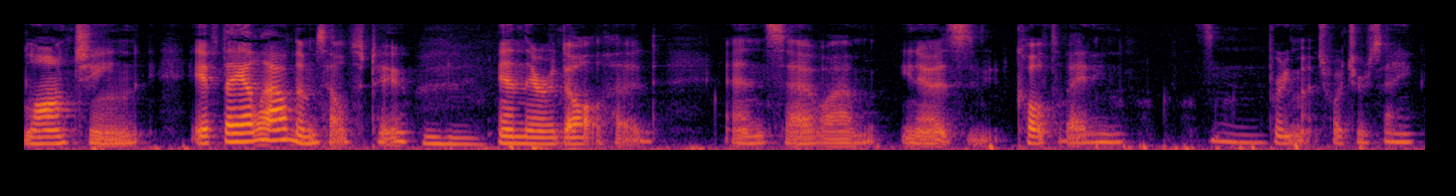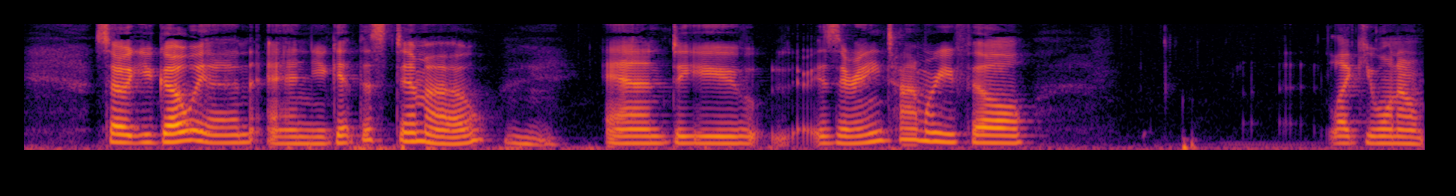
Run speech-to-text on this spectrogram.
launching if they allow themselves to mm-hmm. in their adulthood. And so, um, you know, it's cultivating it's pretty much what you're saying. So you go in and you get this demo, mm-hmm. and do you? Is there any time where you feel like you want to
